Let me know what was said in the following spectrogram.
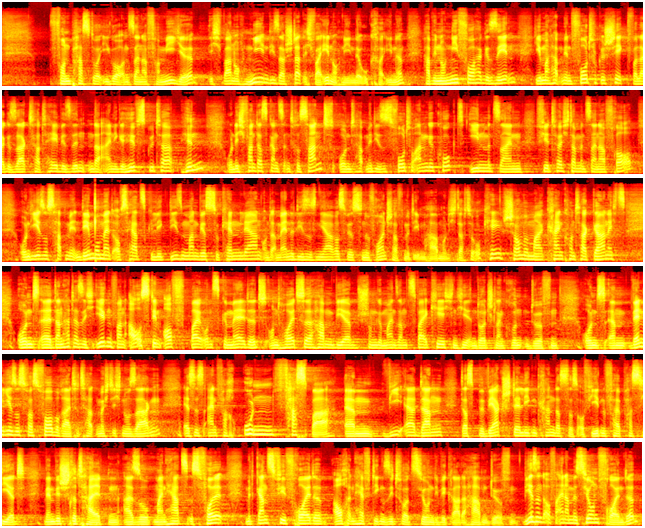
von Pastor Igor und seiner Familie. Ich war noch nie in dieser Stadt, ich war eh noch nie in der Ukraine, habe ihn noch nie vorher gesehen. Jemand hat mir ein Foto geschickt, weil er gesagt hat, hey, wir senden da einige Hilfsgüter hin. Und ich fand das ganz interessant und habe mir dieses Foto angeguckt, ihn mit seinen vier Töchtern, mit seiner Frau. Und Jesus hat mir in dem Moment aufs Herz gelegt, diesen Mann wirst du kennenlernen und am Ende dieses Jahres wirst du eine Freundschaft mit ihm haben. Und ich dachte, okay, schauen wir mal, kein Kontakt, gar nichts. Und äh, dann hat er sich irgendwann aus dem Off bei uns gemeldet und heute haben wir schon schon gemeinsam zwei Kirchen hier in Deutschland gründen dürfen. Und ähm, wenn Jesus was vorbereitet hat, möchte ich nur sagen, es ist einfach unfassbar, ähm, wie er dann das bewerkstelligen kann, dass das auf jeden Fall passiert, wenn wir Schritt halten. Also mein Herz ist voll mit ganz viel Freude, auch in heftigen Situationen, die wir gerade haben dürfen. Wir sind auf einer Mission, Freunde,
